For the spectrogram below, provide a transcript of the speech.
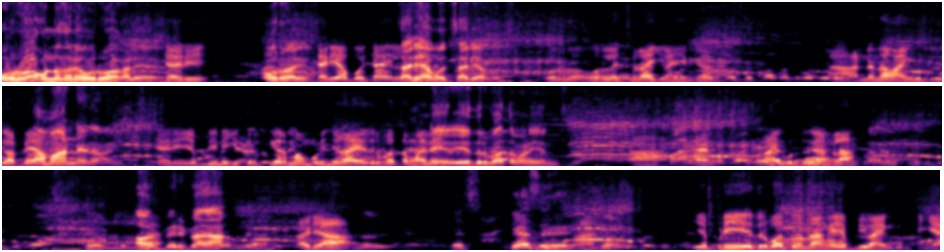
ஒரு ரூபா கொண்டு வந்தோடனே ஒரு ரூபா கலையாது சரி. ஒரு ரூபாய்? சரியா போச்சா இல்ல சரியா போச்சு சரியா போச்சு. ஒரு ஒரு லட்சம் ரூபாய்க்கு வாங்கியிருக்காங்க. ஆ, அண்ணன் தான் வாங்கி கொடுத்துருக்காப்லையா? ஆமா அண்ணன் தான் வாங்கி சரி எப்படி இன்னைக்கு திருப்திகரமா முடிஞ்சதா? எதிர்பார்த்த மாதிரி? எதிர்பார்த்த மாதிரி இருந்துச்சு. வாங்கி கொடுத்துருக்காங்களா? அவர் பெரியப்பா. அப்படியா? பேசு. எப்படி எதிர்பார்த்து வந்தாங்க? எப்படி வாங்கி கொடுத்தீங்க?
